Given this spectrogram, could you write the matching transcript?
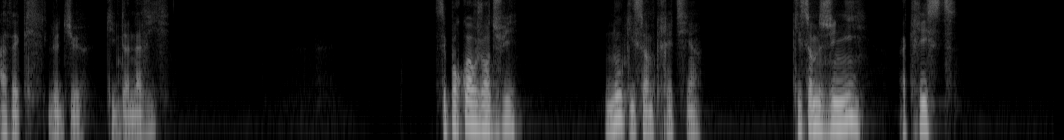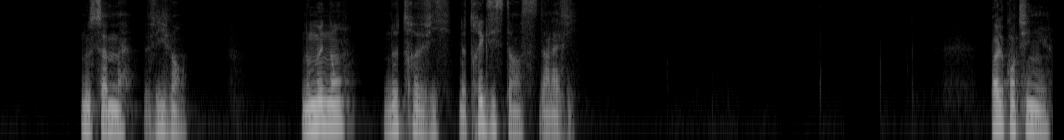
avec le Dieu qui donne la vie. C'est pourquoi aujourd'hui, nous qui sommes chrétiens, qui sommes unis à Christ, nous sommes vivants. Nous menons notre vie, notre existence dans la vie. Paul continue.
